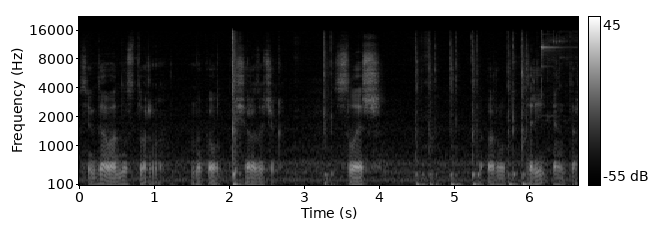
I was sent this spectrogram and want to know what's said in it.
всегда в одну сторону. Ну-ка вот еще разочек. Слэш root 3 enter.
